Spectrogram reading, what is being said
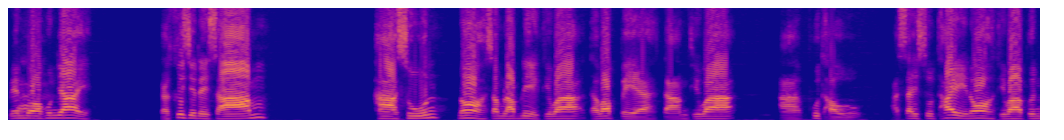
เป็นบอคุณยายก็คือจะได้สามหาศูนย์เนาะสำหรับเลขที่ว่าแต่ว่าแปลตามที่ว่าอ่าผู้เฒ่าอาศัยสุดไทยเนาะที่ว่าเพิ่น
